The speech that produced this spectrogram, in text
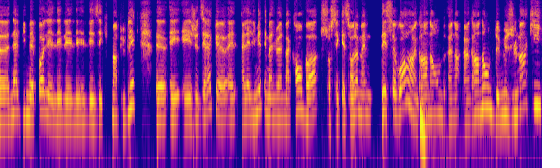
euh, n'abîmait pas les, les, les, les, équipements publics. Euh, et, et, je dirais que à la limite, Emmanuel Macron va sur ces questions-là même décevoir un grand nombre un, grand nombre de musulmans qui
